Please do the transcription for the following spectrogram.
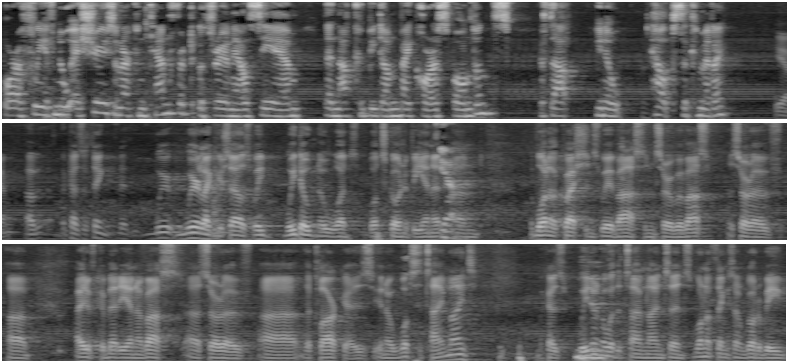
or if we have no issues and are content for it to go through an LCM, then that could be done by correspondence, if that, you know, helps the committee. Yeah, uh, because I think that we're, we're like yourselves. We we don't know what's what's going to be in it, Yeah. and one of the questions we've asked, and sort of we've asked sort of uh, out of committee, and I've asked uh, sort of uh, the clerk is, you know, what's the timelines? Because we don't know what the timelines is. One of the things I'm going to be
